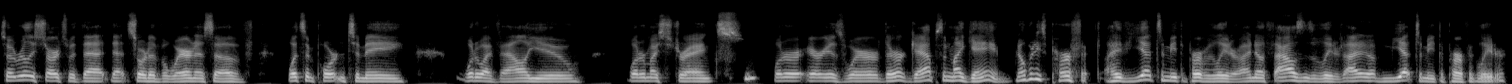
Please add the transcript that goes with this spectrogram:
So it really starts with that that sort of awareness of what's important to me, what do I value, what are my strengths, what are areas where there are gaps in my game. Nobody's perfect. I have yet to meet the perfect leader. I know thousands of leaders. I have yet to meet the perfect leader.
